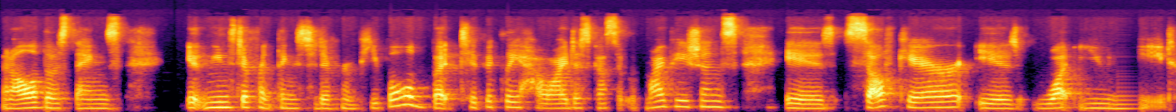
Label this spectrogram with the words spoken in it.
and all of those things it means different things to different people, but typically, how I discuss it with my patients is self care is what you need.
